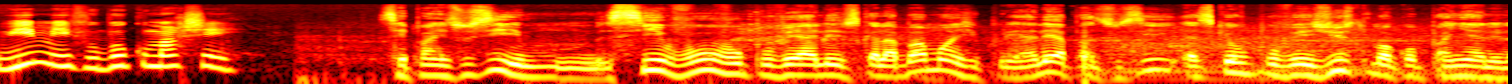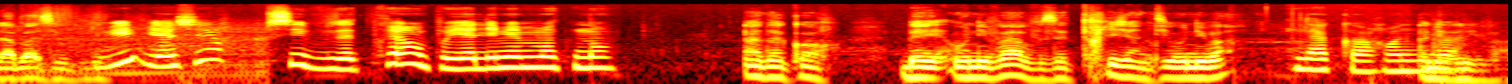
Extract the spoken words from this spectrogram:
Oui, mais il faut beaucoup marcher. C'est pas un souci. Si vous, vous pouvez aller jusqu'à là-bas, moi, je pourrais y aller, y a pas de souci. Est-ce que vous pouvez juste m'accompagner à aller là-bas, s'il vous plaît? Oui, bien sûr. Si vous êtes prêts, on peut y aller même maintenant. Ah, d'accord. Ben, on y va, vous êtes très gentil, on y va? D'accord, on y Allez, va. on y va.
